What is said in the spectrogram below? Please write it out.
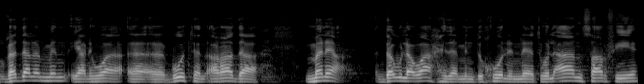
بدلا من يعني هو بوتين أراد منع دولة واحدة من دخول الناتو والآن صار في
